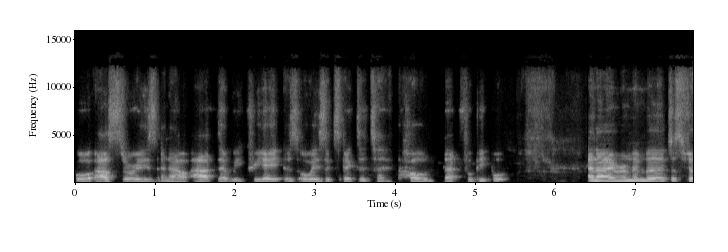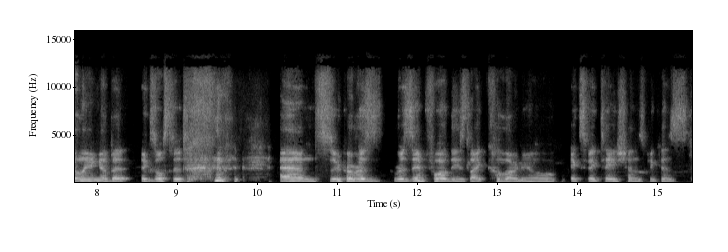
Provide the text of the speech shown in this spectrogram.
or our stories and our art that we create is always expected to hold that for people. And I remember just feeling a bit exhausted and super res- resentful of these like colonial expectations because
